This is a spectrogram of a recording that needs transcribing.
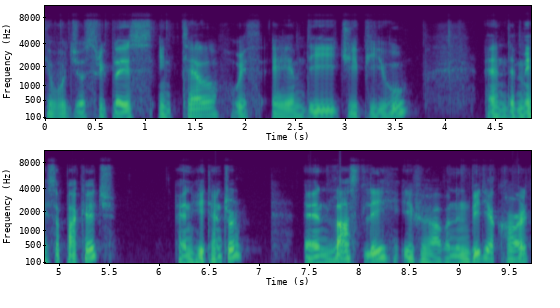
you would just replace Intel with AMD GPU and the Mesa package and hit enter. And lastly, if you have an NVIDIA card,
